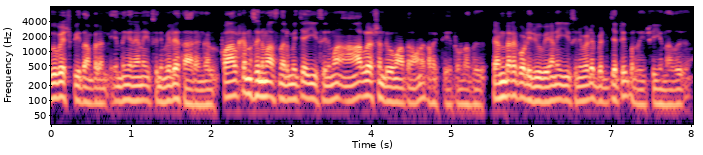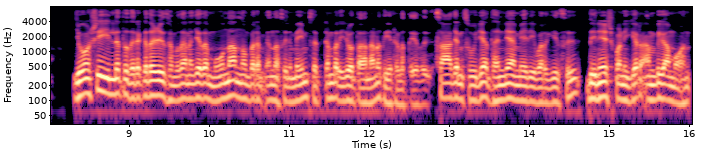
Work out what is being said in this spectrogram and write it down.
രൂപേഷ് പീതാംബരൻ എന്നിങ്ങനെയാണ് ഈ സിനിമയിലെ താരങ്ങൾ. ഫാൽക്കൺ സിനിമാസ് നിർമ്മിച്ച ഈ സിനിമ ആറ് ലക്ഷം രൂപ മാത്രമാണ് കളക്ട് ചെയ്തിട്ടുള്ളത്. രണ്ടര കോടി രൂപയാണ് ഈ സിനിമയുടെ ബഡ്ജറ്റ് പ്രതീക്ഷിക്കുന്നത് ജോഷി ഇല്ലത്ത് തിരക്കഥഴി സംവിധാനം ചെയ്ത മൂന്നാം നൊമ്പരം എന്ന സിനിമയും സെപ്റ്റംബർ ഇരുപത്തി ആറിനാണ് തിയേറ്ററിലെത്തിയത് സാജൻ സൂര്യ ധന്യ മേരി വർഗീസ് ദിനേശ് പണിക്കർ അംബിക മോഹൻ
